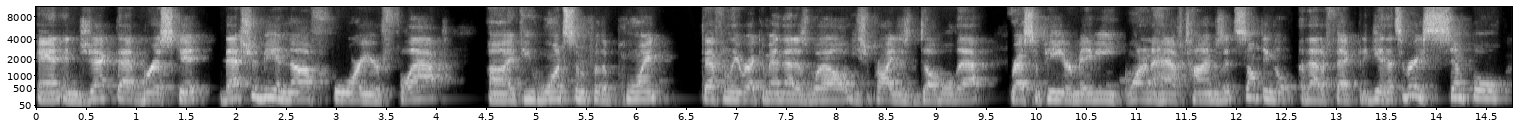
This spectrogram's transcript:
and inject that brisket. That should be enough for your flat. Uh, if you want some for the point, definitely recommend that as well. You should probably just double that recipe or maybe one and a half times it, something to that effect. But again, that's a very simple,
